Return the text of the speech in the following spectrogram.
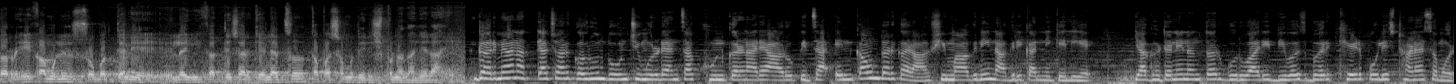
तर एका मुलीसोबत त्याने लैंगिक अत्याचार केल्याचं तपासामध्ये निष्पन्न झालेलं आहे. दरम्यान अत्याचार करून दोन चिमुरड्यांचा खून करणाऱ्या आरोपीचा एन्काउंटर करा अशी मागणी नागरिकांनी केली आहे. या घटनेनंतर गुरुवारी दिवसभर खेड पोलीस ठाण्यासमोर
